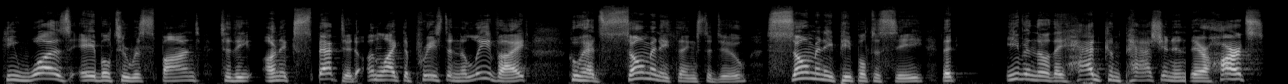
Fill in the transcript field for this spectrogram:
He was able to respond to the unexpected, unlike the priest and the Levite, who had so many things to do, so many people to see, that even though they had compassion in their hearts,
